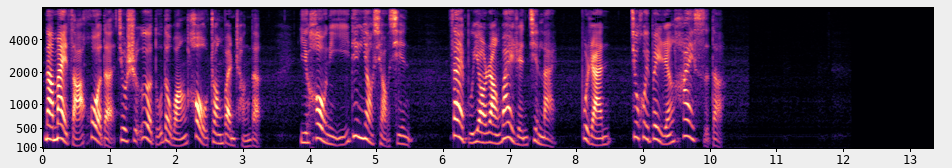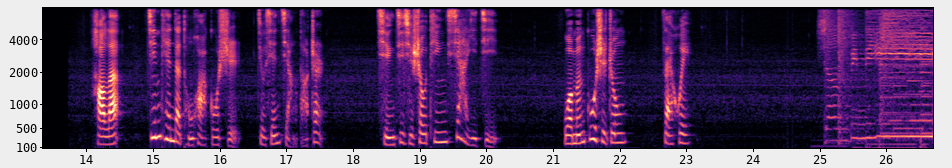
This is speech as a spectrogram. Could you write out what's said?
那卖杂货的就是恶毒的王后装扮成的，以后你一定要小心，再不要让外人进来，不然。”就会被人害死的。好了，今天的童话故事就先讲到这儿，请继续收听下一集。我们故事中再会。想必你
